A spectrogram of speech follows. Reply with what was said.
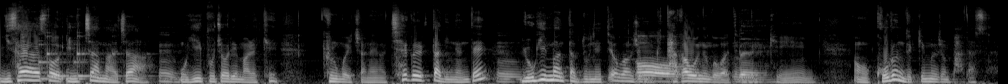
이사야서 읽자마자 음. 뭐이 구절이 막 이렇게 그런 거 있잖아요. 책을 딱 읽는데 음. 여기만 딱 눈에 띄어가지고 어, 다가오는 것 같은 네. 느낌. 어, 그런 느낌을 좀 받았어요.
